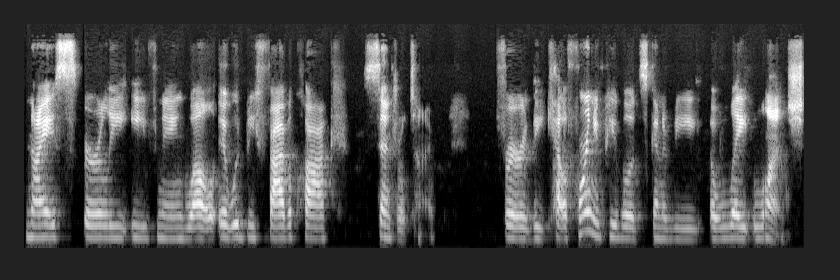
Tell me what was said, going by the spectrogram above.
nice early evening. Well, it would be five o'clock Central Time. For the California people, it's going to be a late lunch.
